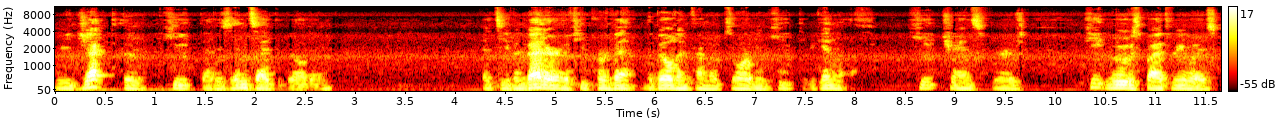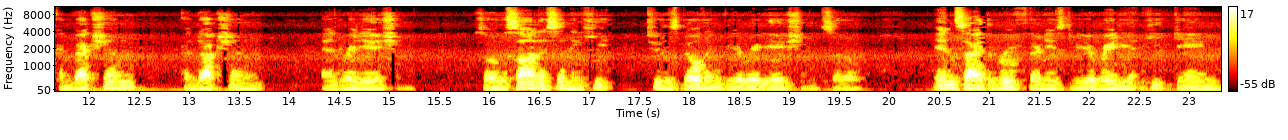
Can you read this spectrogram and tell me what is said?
reject the heat that is inside the building, it's even better if you prevent the building from absorbing heat to begin with. Heat transfers, heat moves by three ways convection, conduction, and radiation. So the sun is sending heat to this building via radiation. So inside the roof, there needs to be a radiant heat gain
